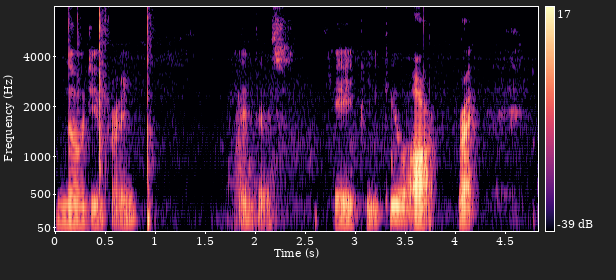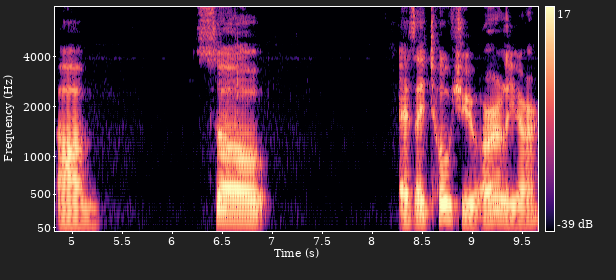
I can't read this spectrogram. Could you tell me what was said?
No different than this. K, P, Q, R, right? Um, so, as I told you earlier,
